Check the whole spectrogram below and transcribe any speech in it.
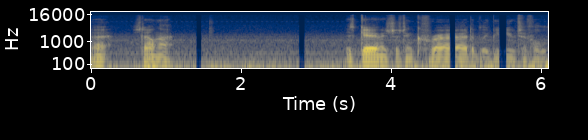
There, stay on there. This game is just incredibly beautiful.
